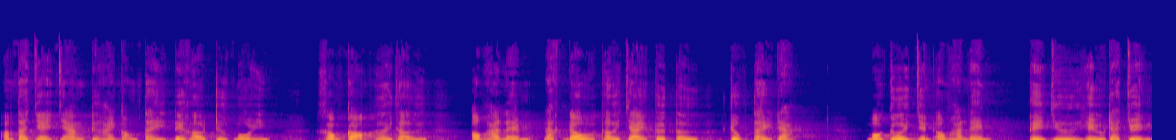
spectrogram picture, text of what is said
Ông ta nhẹ nhàng đưa hai ngón tay để hờ trước mũi. Không còn hơi thở, ông Halem lắc đầu thở dài từ từ rút tay ra. Mọi người nhìn ông Halem thì như hiểu ra chuyện.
